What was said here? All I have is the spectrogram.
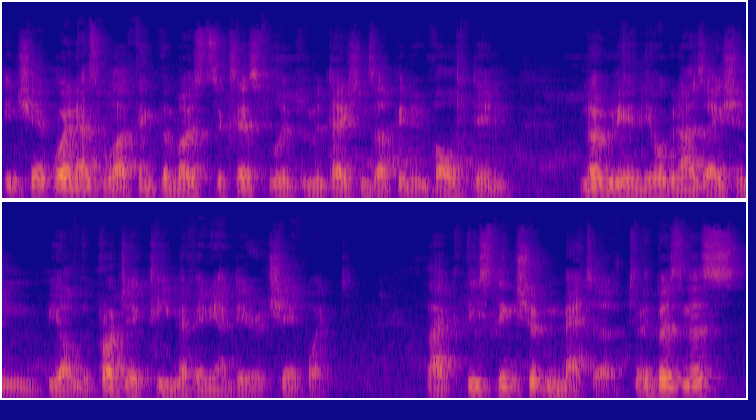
in SharePoint as well. I think the most successful implementations I've been involved in, nobody in the organization beyond the project team have any idea at SharePoint. Like these things shouldn't matter to the business.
